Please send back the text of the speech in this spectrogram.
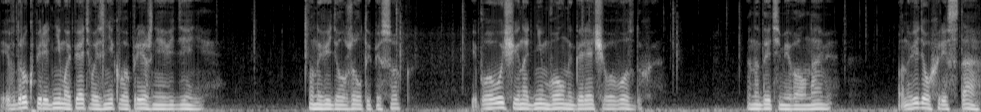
и вдруг перед ним опять возникло прежнее видение. Он увидел желтый песок и плывущие над ним волны горячего воздуха. А над этими волнами он видел Христа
